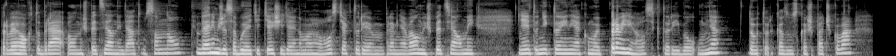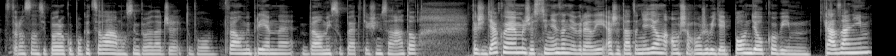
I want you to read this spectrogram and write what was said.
1. oktobra, veľmi špeciálny dátum so mnou. Verím, že sa budete tešiť aj na môjho hostia, ktorý je pre mňa veľmi špeciálny. Nie je to nikto iný ako môj prvý host, ktorý bol u mňa, doktorka Zuzka Špačková, s ktorou som si po roku pokecela a musím povedať, že to bolo veľmi príjemné, veľmi super, teším sa na to. Takže ďakujem, že ste nezanevreli a že táto nedelná omša môže byť aj pondelkovým kázaním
